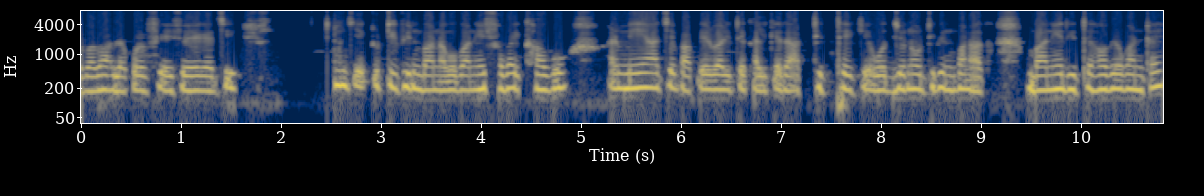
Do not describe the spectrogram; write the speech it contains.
এবার ভালো করে ফ্রেশ হয়ে গেছি। যে একটু টিফিন বানাবো, বানিয়ে সবাই খাব। আর মেয়ে আছে বাপের বাড়িতে কালকে রাত্রির থেকে, ওর জন্য টিফিন বানা, বানিয়ে দিতে হবে ওখানটায়।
